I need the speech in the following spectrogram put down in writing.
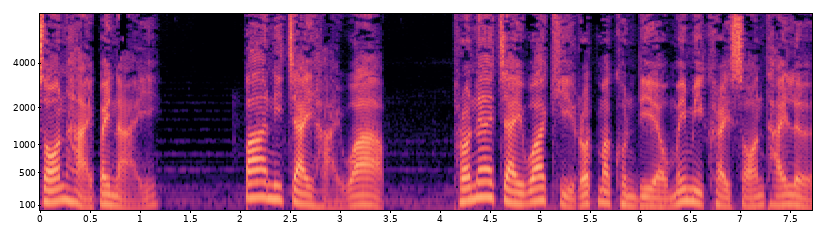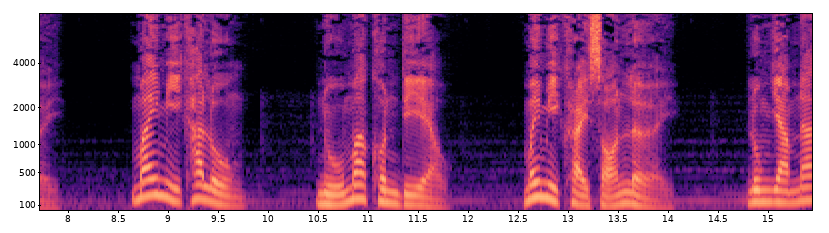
ซ้อนหายไปไหน ป้านี่ใจหายวาบ เพราะแน่ใจว่าขี่รถมาคนเดียวไม่มีใครซ้อนท้ายเลย ไม่มีค่าลุง หนูมาคนเดียว ไม่มีใครซ้อนเลย ลุงยามหน้า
